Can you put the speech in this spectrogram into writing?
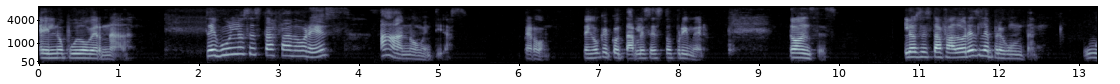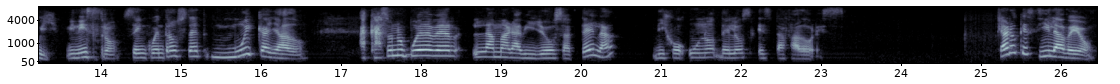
él no pudo ver nada. Según los estafadores, ah, no, mentiras. Perdón, tengo que contarles esto primero. Entonces, los estafadores le preguntan, uy, ministro, se encuentra usted muy callado. ¿Acaso no puede ver la maravillosa tela? dijo uno de los estafadores. Claro que sí la veo.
